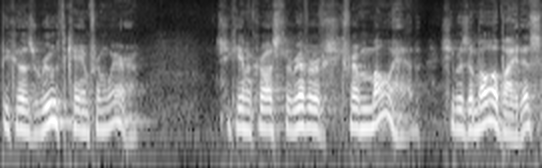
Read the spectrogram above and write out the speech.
because Ruth came from where? She came across the river from Moab. She was a Moabitess.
